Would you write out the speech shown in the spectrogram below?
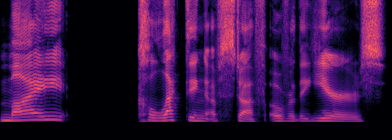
My collecting of stuff over the years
